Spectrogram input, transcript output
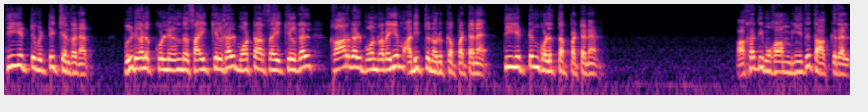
தீயிட்டு விட்டு சென்றனர். வீடுகளுக்குள் இருந்த சைக்கிள்கள் மோட்டார் சைக்கிள்கள் கார்கள் போன்றவையும் அடித்து நொறுக்கப்பட்டன. தீயிட்டும் கொளுத்தப்பட்டன. அகதி முகாம் மீது தாக்குதல்.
